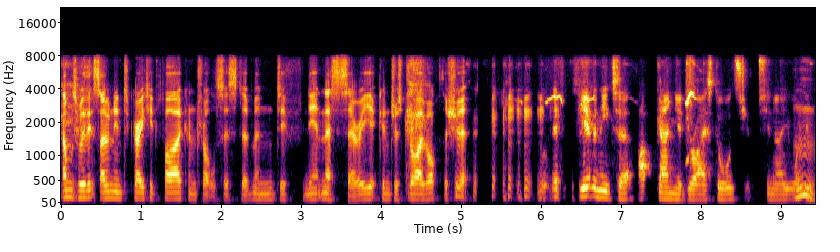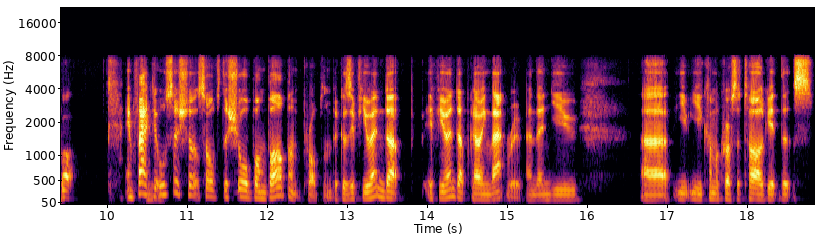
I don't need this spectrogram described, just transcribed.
Comes with its own integrated fire control system, and if necessary, it can just drive off the ship. If, if you ever need to upgun your dry stores ships, you know you, Mm. you've got. In fact, it Mm. also solves the shore bombardment problem because if you end up if you end up going that route and then you uh, you, you come across a target that's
